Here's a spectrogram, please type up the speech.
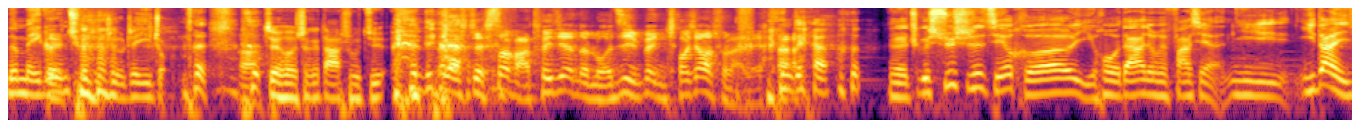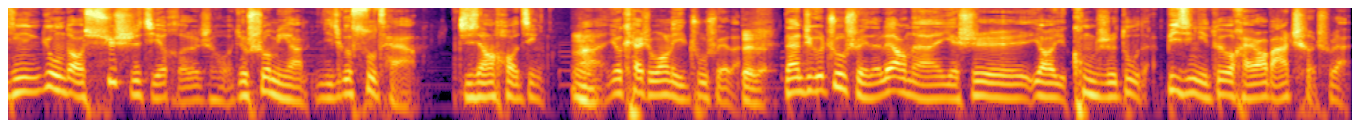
那每个人确实 只有这一种，最后是个大数据。对的。这算法推荐的逻辑被你抽象出来了呀。对啊，呃，这个虚实结合以后，大家就会发现，你一旦已经用到虚实结合了之后，就说明啊，你这个素材啊即将耗尽了啊，又开始往里注水了。对的，但这个注水的量呢，也是要控制度的，毕竟你最后还要把它扯出来，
